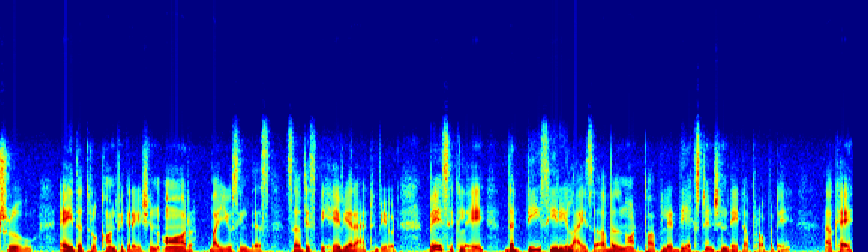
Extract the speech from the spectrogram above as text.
true either through configuration or by using this service behavior attribute? Basically the deserializer will not populate the extension data property okay?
